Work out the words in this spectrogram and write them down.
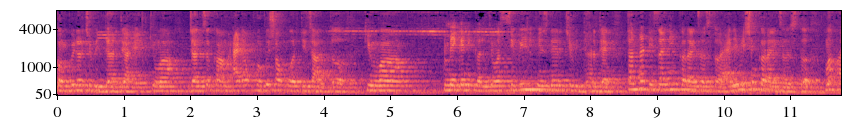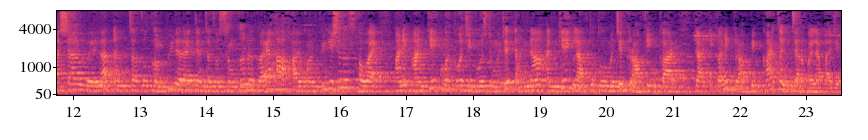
कम्प्युटरचे विद्यार्थी आहेत किंवा ज्यांचं काम ऍडॉप ऑफ फोटोशॉपवरती चालतं किंवा मेकॅनिकल किंवा सिव्हिल इंजिनिअरिंगचे विद्यार्थी आहेत. त्यांना डिझायनिंग करायचं असतं अॅनिमेशन करायचं असतं. मग अशा वेळेला त्यांचा जो कम्प्युटर आहे त्यांचा जो संगणक आहे हा हाय कॉन्फिगेशनच हवा आहे. आणि आणखी एक महत्वाची गोष्ट म्हणजे त्यांना आणखी एक लागतो तो म्हणजे ग्राफिक कार्ड त्या ठिकाणी ग्राफिक कार्डचा विचार व्हायला पाहिजे.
